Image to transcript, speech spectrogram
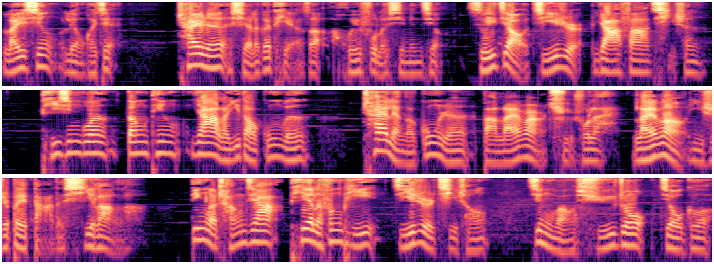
来兴领回去，差人写了个帖子回复了西门庆。随叫即日押发起身，提刑官当厅押了一道公文，差两个工人把来旺取出来。来旺已是被打得稀烂了，钉了长枷，贴了封皮，即日启程，竟往徐州交割。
